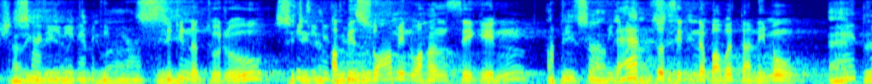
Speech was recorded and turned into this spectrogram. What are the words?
ශරීරයේ නැමැති ව්‍යාසයේ සිටිනතුරු සිටිනතුරු අපි ස්වාමින් වහන්සේගෙන් අපි ස්වාමීන් ඈත්ව සිටින බව දනිමු. ඈත්ව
